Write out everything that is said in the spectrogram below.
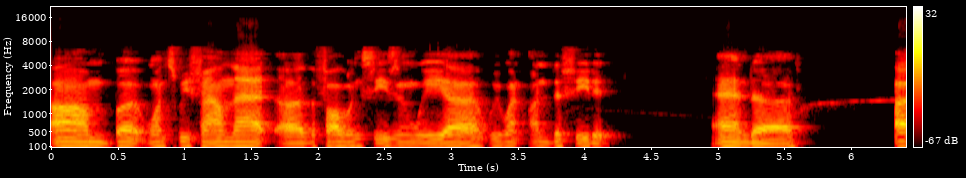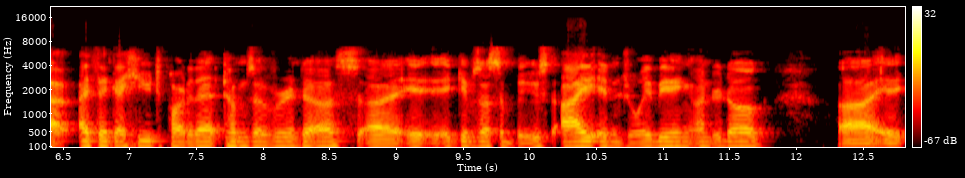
Um, but once we found that, uh, the following season we uh, we went undefeated, and uh, I, I think a huge part of that comes over into us. Uh, it, it gives us a boost. I enjoy being underdog. Uh, it,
